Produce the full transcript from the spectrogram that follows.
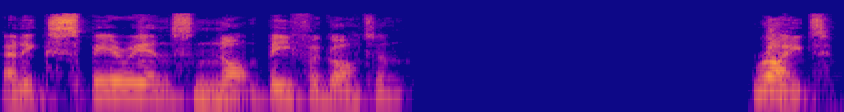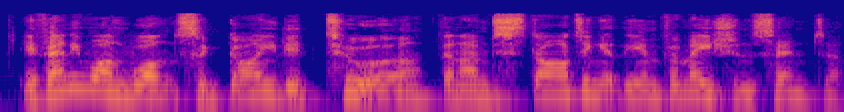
an experience not be forgotten. Right, if anyone wants a guided tour, then I'm starting at the information centre.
